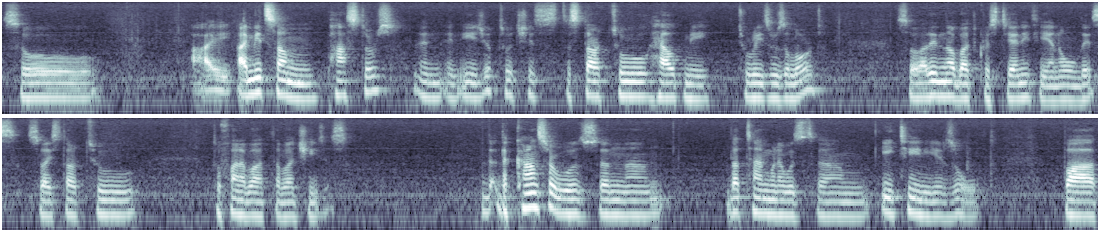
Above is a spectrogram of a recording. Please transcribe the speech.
So I, I meet some pastors in, in Egypt, which is to start to help me to reach with the Lord. So I didn't know about Christianity and all this, so I start to, to find about, about Jesus. The, the cancer was um, that time when I was um, 18 years old, but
